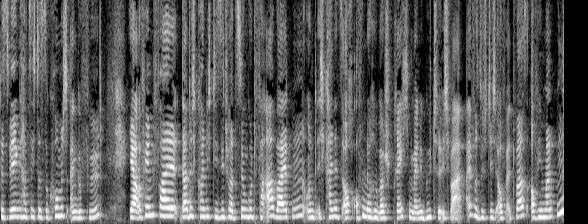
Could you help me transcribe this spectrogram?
Deswegen hat sich das so komisch angefühlt. Ja, auf jeden Fall, dadurch konnte ich die Situation gut verarbeiten und ich kann jetzt auch offen darüber sprechen. Meine Güte, ich war eifersüchtig auf etwas, auf jemanden.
